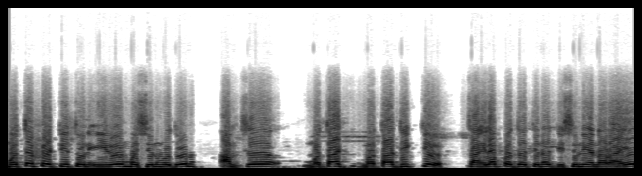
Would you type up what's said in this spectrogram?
मतपेटीतून ईव्हीएम मशीन मधून आमचं मता मताधिक्य चांगल्या पद्धतीनं दिसून येणार आहे.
